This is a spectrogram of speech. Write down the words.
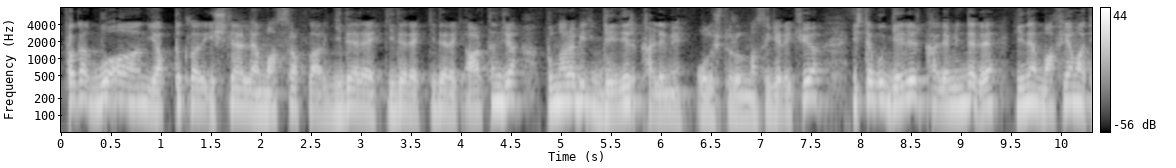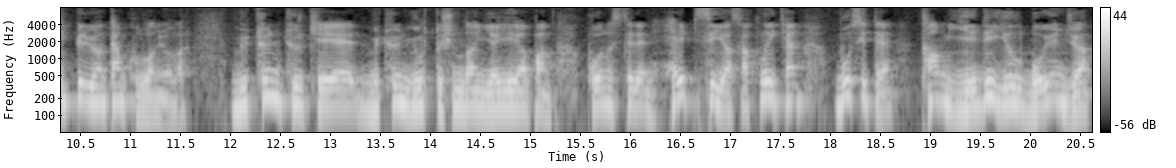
Fakat bu ağın yaptıkları işlerle masraflar giderek giderek giderek artınca bunlara bir gelir kalemi oluşturulması gerekiyor. İşte bu gelir kaleminde de yine mafyamatik bir yöntem kullanıyorlar bütün Türkiye'ye, bütün yurt dışından yayı yapan porno sitelerin hepsi yasaklıyken bu site tam 7 yıl boyunca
